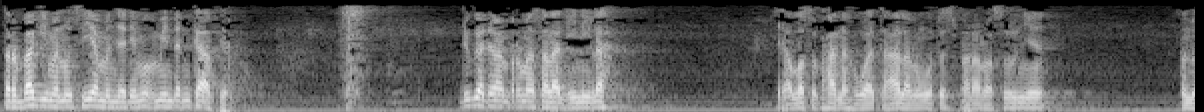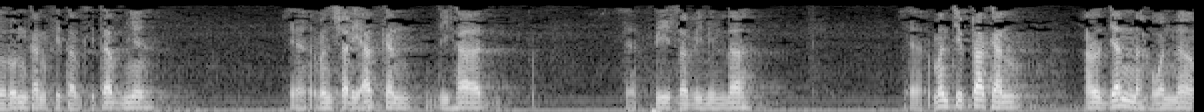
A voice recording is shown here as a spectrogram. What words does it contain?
terbagi manusia menjadi mukmin dan kafir. Juga dalam permasalahan inilah ya Allah Subhanahu wa taala mengutus para rasulnya menurunkan kitab-kitabnya ya mensyariatkan jihad ya fi sabilillah ya menciptakan al-jannah wan nar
